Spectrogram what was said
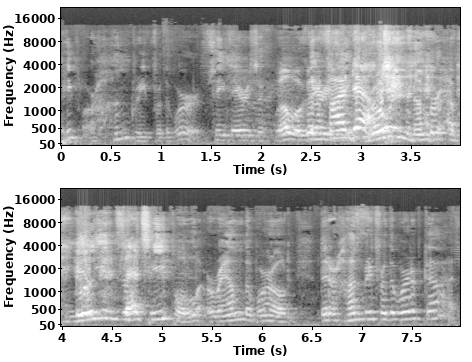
people are hungry for the word. See, there's a Well, we're gonna find a out. growing number of millions of people around the world that are hungry for the word of God.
